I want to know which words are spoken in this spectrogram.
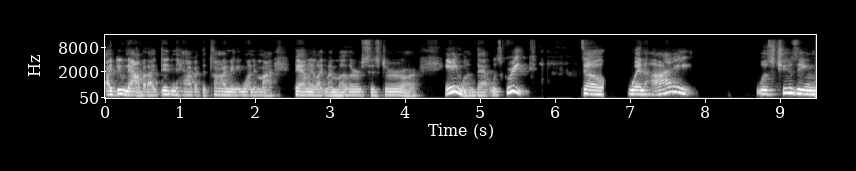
I do now, but I didn't have at the time anyone in my family, like my mother or sister or anyone that was Greek. So when I was choosing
